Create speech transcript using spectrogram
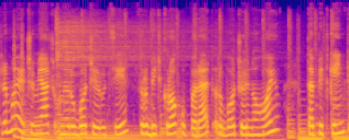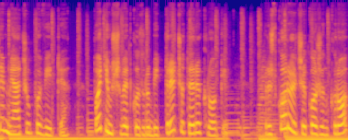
Тримаючи м'яч у неробочій руці, зробіть крок уперед робочою ногою та підкиньте м'яч у повітря. Потім швидко зробіть 3-4 кроки, прискорюючи кожен крок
